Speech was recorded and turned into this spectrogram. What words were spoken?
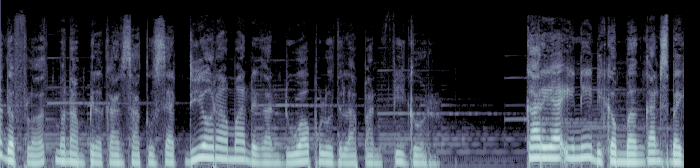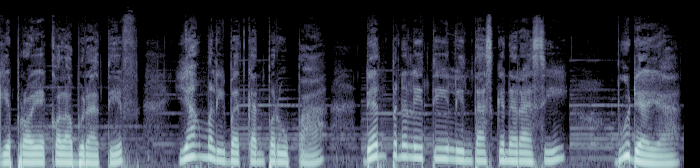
the Flood menampilkan satu set diorama dengan 28 figur. Karya ini dikembangkan sebagai proyek kolaboratif yang melibatkan perupa dan peneliti lintas generasi, budaya,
